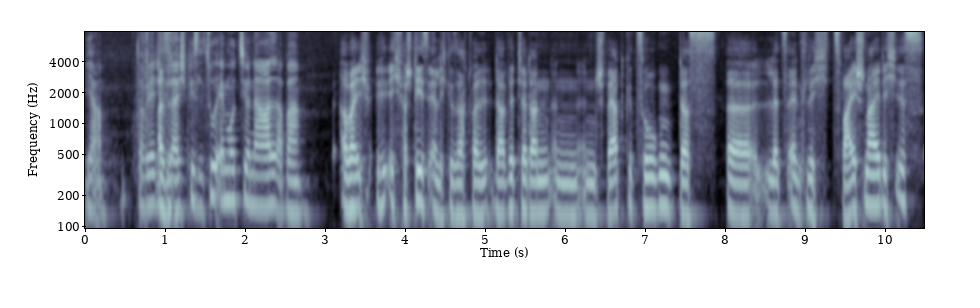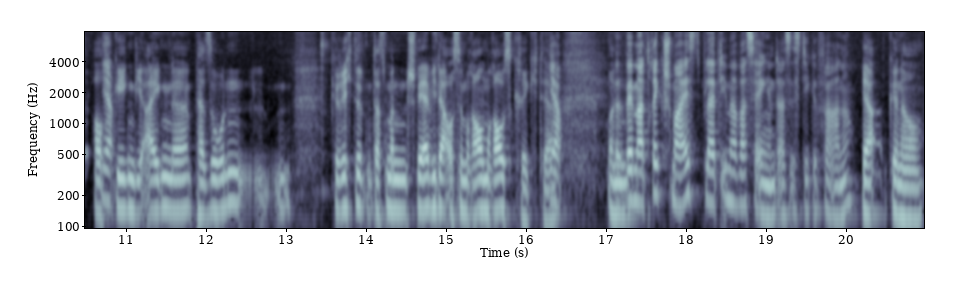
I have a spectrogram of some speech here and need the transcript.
ja, da werde ich also, vielleicht ein bisschen zu emotional, aber. Aber ich, ich verstehe es ehrlich gesagt, weil da wird ja dann ein, ein Schwert gezogen, das äh, letztendlich zweischneidig ist, auch ja. gegen die eigene Person gerichtet, dass man schwer wieder aus dem Raum rauskriegt. Ja. ja. Und Wenn man Dreck schmeißt, bleibt immer was hängen. Das ist die Gefahr, ne? Ja, genau.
